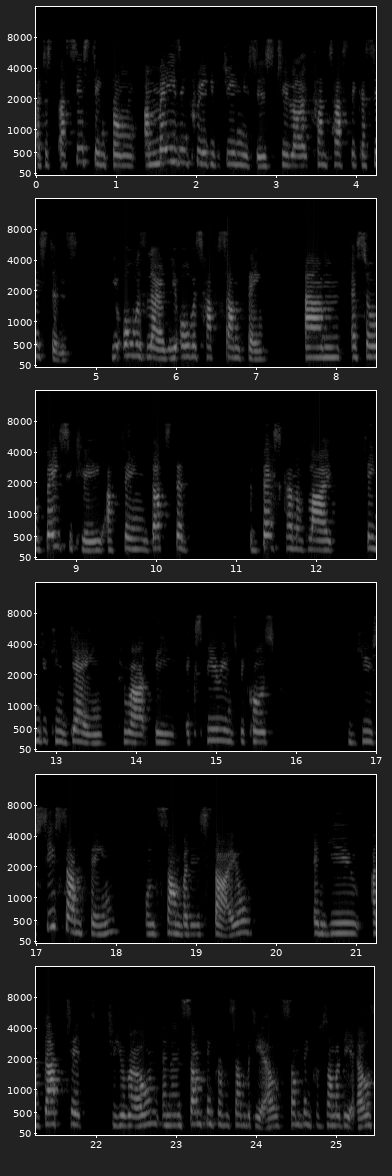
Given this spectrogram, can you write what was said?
I just assisting from amazing creative geniuses to like fantastic assistants. You always learn, you always have something. Um, and so basically, I think that's the the best kind of like thing you can gain throughout the experience because you see something on somebody's style and you adapt it to your own and then something from somebody else something from somebody else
